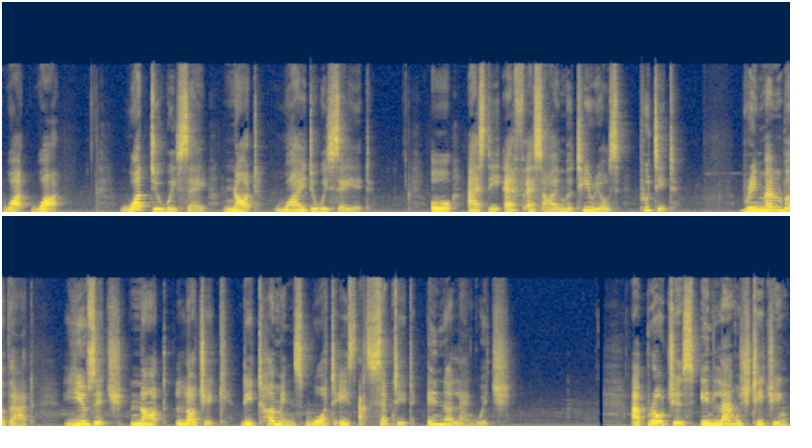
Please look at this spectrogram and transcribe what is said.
what, what. What do we say, not why do we say it? Or as the FSI materials put it, remember that usage, not logic, determines what is accepted in a language approaches in language teaching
